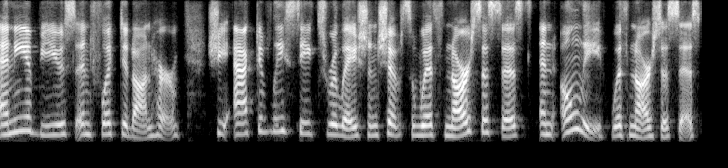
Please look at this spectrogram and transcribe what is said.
any abuse inflicted on her. She actively seeks relationships with narcissists and only with narcissists,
